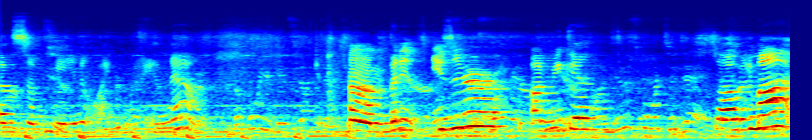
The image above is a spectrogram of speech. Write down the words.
of something like what I am now. Um, but it's easier on weekends. So you might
